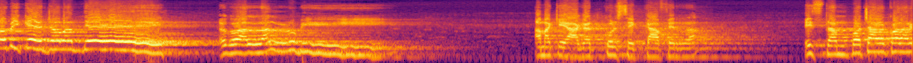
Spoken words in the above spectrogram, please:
নবীকে জবাব দে। আল্লাহ নবী, আমাকে আঘাত করছে কাফেররা। ইসলাম প্রচার করার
